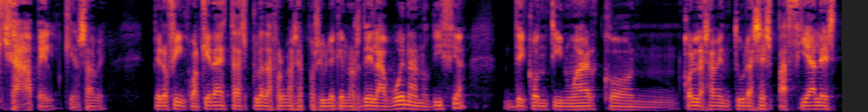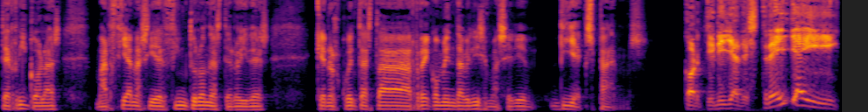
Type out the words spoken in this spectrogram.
quizá Apple, quién sabe pero, en fin, cualquiera de estas plataformas es posible que nos dé la buena noticia de continuar con, con las aventuras espaciales, terrícolas, marcianas y del cinturón de asteroides que nos cuenta esta recomendabilísima serie The Expanse. Cortinilla de estrella y...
